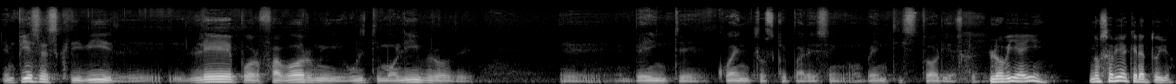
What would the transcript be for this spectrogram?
Empieza a escribir. Lee, por favor, mi último libro de eh, 20 cuentos que parecen, o 20 historias. Que... Lo vi ahí. No sabía que era tuyo.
